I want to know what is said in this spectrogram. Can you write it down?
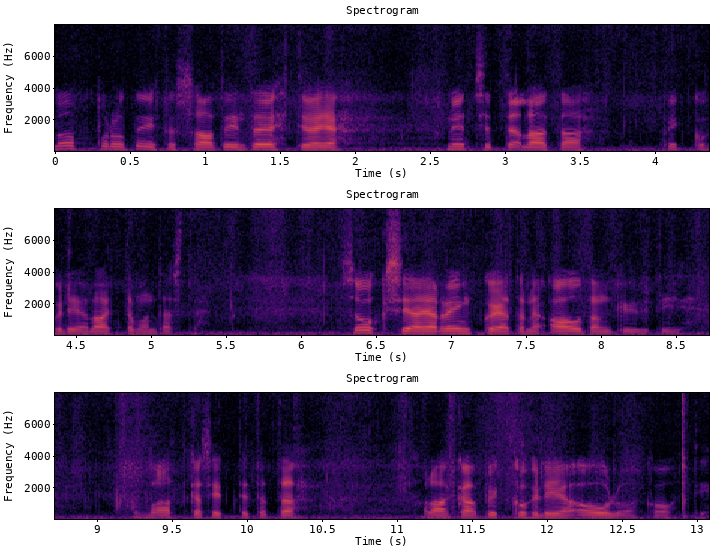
loppurutiistus saatiin tehtyä ja nyt sitten aletaan pikkuhiljaa laittamaan tästä suksia ja rinkkoja tonne auton kyytiin. Matka sitten tota, alkaa pikkuhiljaa Oulua kohti.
